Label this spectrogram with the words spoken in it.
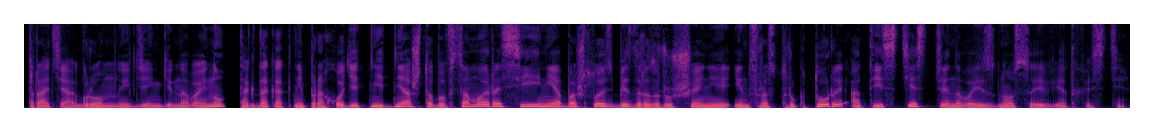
тратя огромные деньги на войну, тогда как не проходит ни дня, чтобы в самой России не обошлось без разрушения инфраструктуры от естественного износа и ветхости.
